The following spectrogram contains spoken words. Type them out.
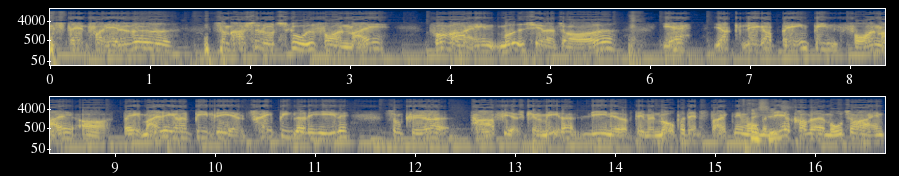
En stand for helvede, som absolut skulle ud foran mig på vejen mod Sjællands Øde. Ja, jeg ligger bag en bil foran mig, og bag mig ligger der en bil, det er tre biler det hele, som kører par 80 km, lige netop det, man må på den strækning, hvor Præcis. man lige er kommet af motorvejen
